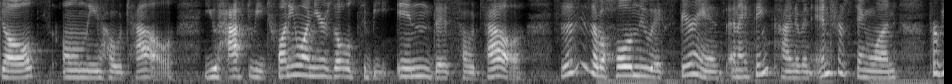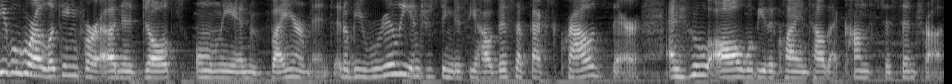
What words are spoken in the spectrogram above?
adults only hotel. You have to be 21 years old to be in this hotel. So, this is a whole new experience, and I think kind of an interesting one for people who are looking for an adults only environment. It'll be really interesting to see how this affects crowds there and who all will be the clientele that comes to Circa.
